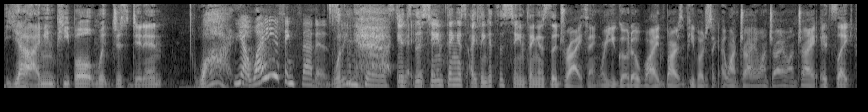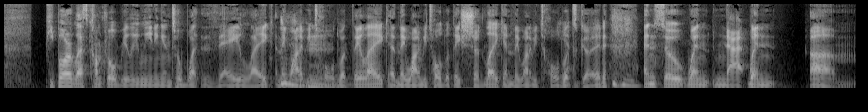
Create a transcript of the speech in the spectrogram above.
Yeah, I mean, people would just didn't. Why? Yeah, why do you think that is? What do you- I'm curious. to It's the same thing as I think it's the same thing as the dry thing where you go to wine bars and people are just like, I want dry, I want dry, I want dry. It's like people are less comfortable really leaning into what they like and they want to be mm-hmm. told what they like and they want to be told what they should like and they want to be told what's good. Mm-hmm. And so when nat when um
